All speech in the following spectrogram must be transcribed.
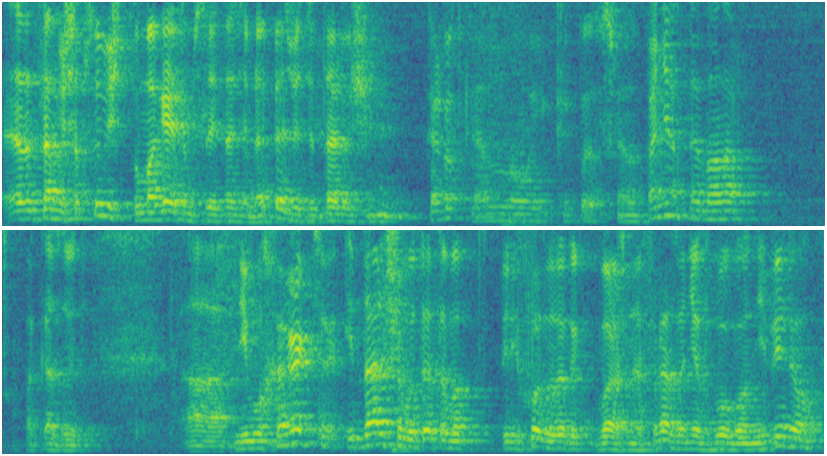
этот самый Шапсович помогает им слезть на землю. Опять же, деталь очень короткая, но как бы совершенно понятная, но она показывает а, его характер. И дальше вот это вот переход, вот эта важная фраза, нет в Бога он не верил,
